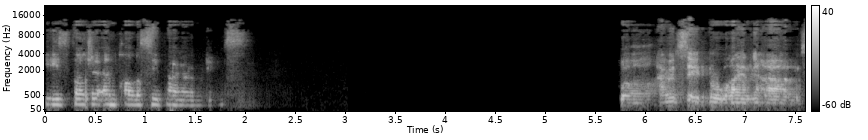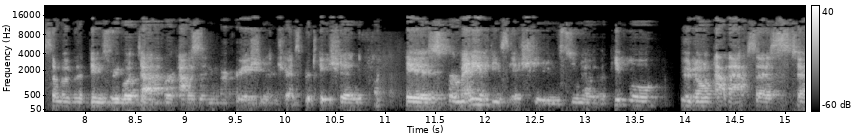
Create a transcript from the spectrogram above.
these budget and policy priorities? Well, I would say for one, um, some of the things we looked at for housing, recreation, and transportation is for many of these issues, you know, the people who don't have access to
